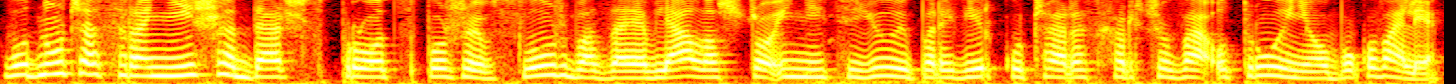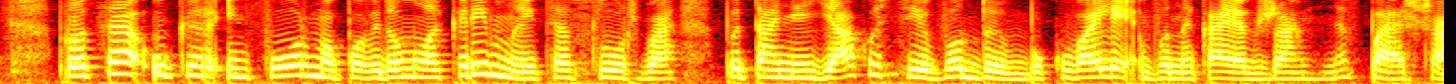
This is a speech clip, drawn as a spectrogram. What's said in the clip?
Водночас раніше Держспродспоживслужба заявляла, що ініціює перевірку через харчове отруєння у Буковелі. Про це Укрінформа повідомила керівниця служби. Питання якості води в Буковелі виникає вже не вперше.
